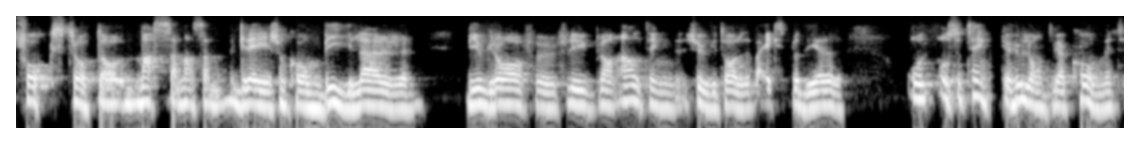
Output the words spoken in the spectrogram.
Foxtrot och massa, massa grejer som kom. Bilar, biografer, flygplan, allting 20-talet. Bara exploderade. Och, och så tänka hur långt vi har kommit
